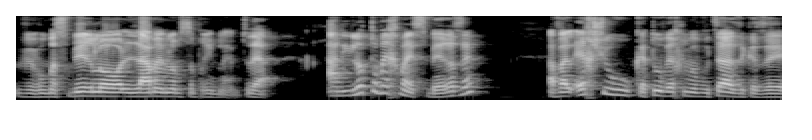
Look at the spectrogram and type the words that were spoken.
והוא מסביר לו למה הם לא מספרים להם אתה יודע אני לא תומך בהסבר הזה אבל איך שהוא כתוב ואיך שהוא מבוצע זה כזה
